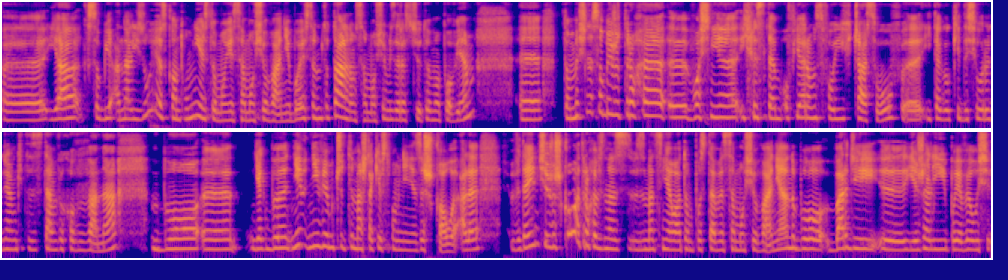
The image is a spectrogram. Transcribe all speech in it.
e, ja sobie analizuję, skąd u mnie jest to moje samosiowanie, bo jestem totalną samosią i zaraz Ci o tym opowiem. E, to myślę sobie, że trochę e, właśnie jestem ofiarą swoich czasów e, i tego, kiedy się urodziłam, kiedy zostałam wychowywana, bo jakby nie, nie wiem, czy ty masz takie wspomnienia ze szkoły, ale wydaje mi się, że szkoła trochę w nas wzmacniała tą postawę samosiowania, no bo bardziej, jeżeli pojawiało się,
